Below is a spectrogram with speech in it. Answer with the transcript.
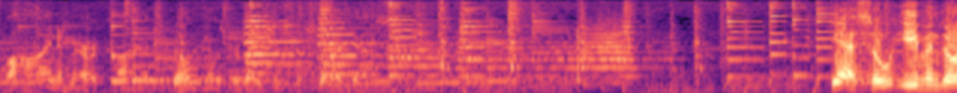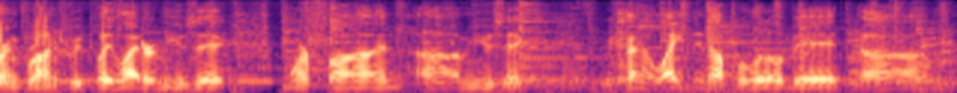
behind Americana is building those relationships with our guests. Yeah, so even during brunch, we play lighter music, more fun uh, music. We kind of lighten it up a little bit. Um,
